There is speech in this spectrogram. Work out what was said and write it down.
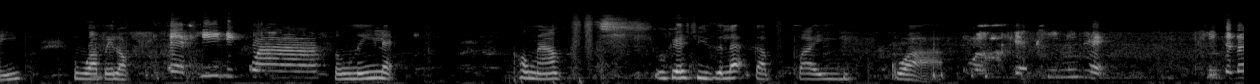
ย ตัวไปหรอกแอบพี่ดีกว่า ตรงนี้แหละ ห้องน้ำโอเคฉีดเสร็จแล้วกลับไปดีกว่าแอบพี่นี่แหละ พี่จะได้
